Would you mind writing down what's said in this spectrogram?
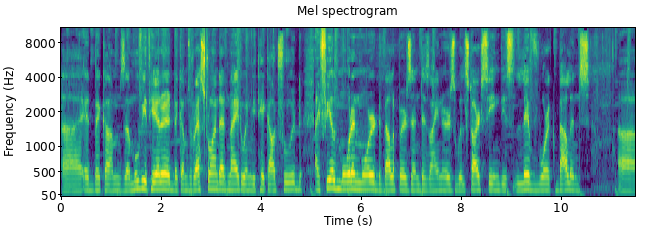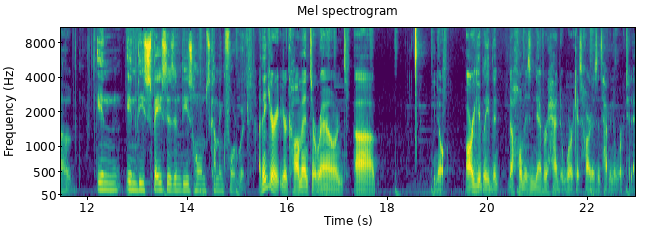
Uh, it becomes a movie theater, it becomes a restaurant at night when we take out food. I feel more and more developers and designers will start seeing this live work balance uh, in in these spaces in these homes coming forward. I think your your comment around uh, you know arguably the, the home has never had to work as hard as it's having to work today.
